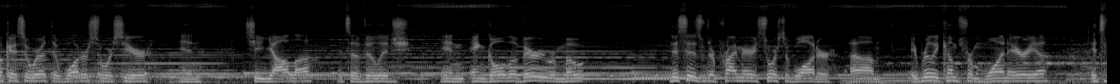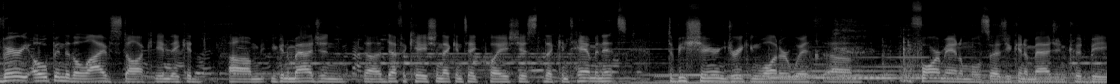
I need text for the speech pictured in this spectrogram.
Okay, so we're at the water source here in Chiyala. It's a village in Angola, very remote. This is their primary source of water. Um, it really comes from one area. It's very open to the livestock, and they could, um, you can imagine defecation that can take place, just the contaminants. To be sharing drinking water with um, farm animals, as you can imagine, could be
